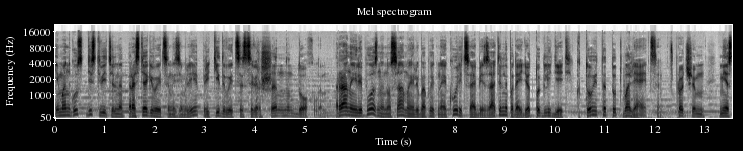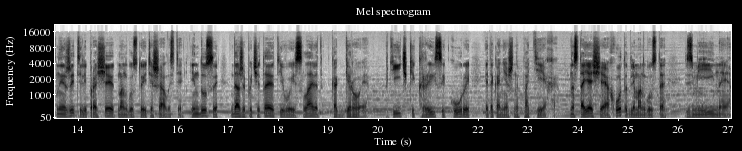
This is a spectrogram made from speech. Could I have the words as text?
И мангуст действительно растягивается на земле, прикидывается совершенно дохлым. Рано или поздно, но самая любопытная курица обязательно подойдет поглядеть, кто это тут валяется. Впрочем, местные жители прощают мангусту эти шалости. Индусы даже почитают его и славят как героя. Птички, крысы, куры – это, конечно, потеха. Настоящая охота для мангуста – змеиная.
